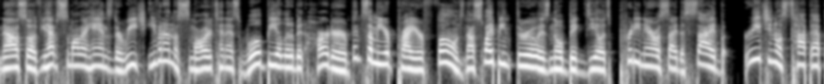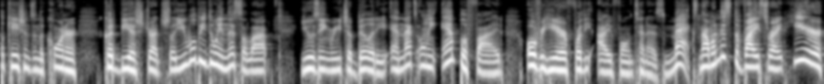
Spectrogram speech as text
now. So if you have smaller hands, the reach, even on the smaller 10s, will be a little bit harder than some of your prior phones. Now, swiping through is no big deal. It's pretty narrow side to side, but reaching those top applications in the corner could be a stretch. So you will be doing this a lot using reachability and that's only amplified over here for the iPhone 10s Max. Now on this device right here,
